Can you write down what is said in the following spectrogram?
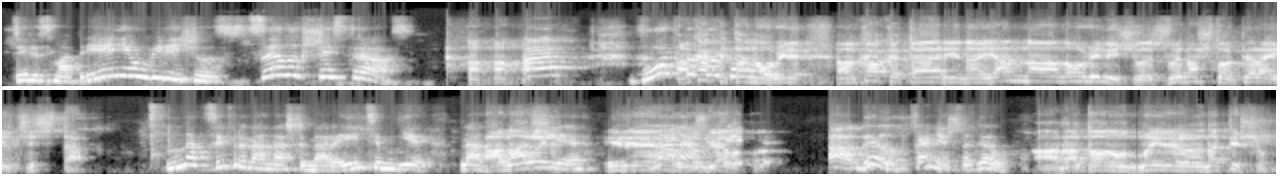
телесмотрение увеличилось в целых шесть раз. А, вот а как это, оно увели... а как это, Арина Янна, оно увеличилось? Вы на что опираетесь-то? Ну, на цифры на наши, на рейтинги, на а доли. Наши? Или на наши Гэллопа? А, Гэллоп, конечно, Гэллоп. А на то мы напишем.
